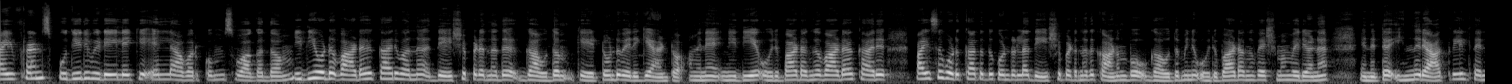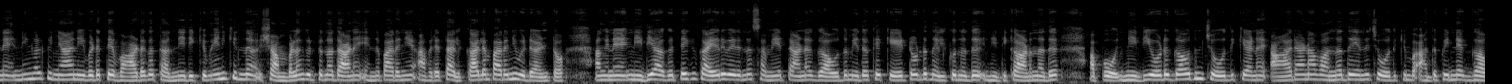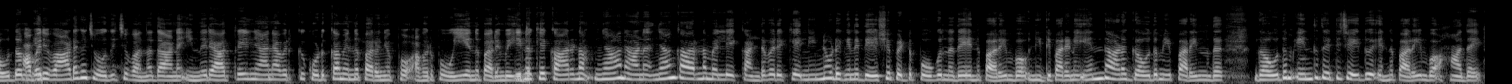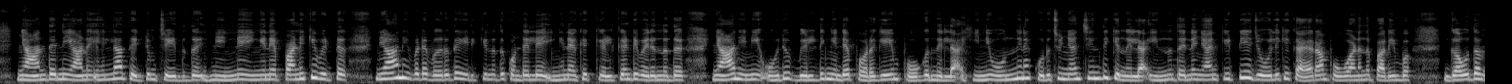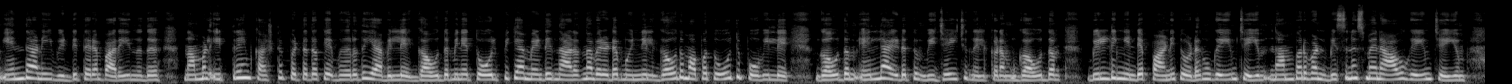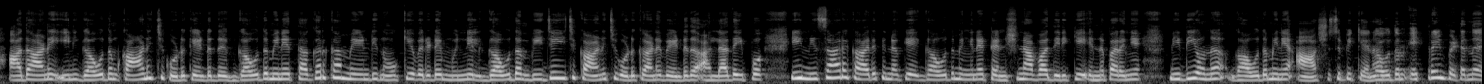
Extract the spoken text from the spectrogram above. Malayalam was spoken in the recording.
ഹായ് ഫ്രണ്ട്സ് പുതിയൊരു വീഡിയോയിലേക്ക് എല്ലാവർക്കും സ്വാഗതം. നിധിയോട് വാടകക്കാർ വന്ന് ദേഷ്യപ്പെടുന്നത് ഗൗതം കേട്ടോണ്ട് വരികയാണ് കേട്ടോ അങ്ങനെ നിധിയെ ഒരുപാട് അങ്ങ് വാടകക്കാർ പൈസ കൊടുക്കാത്തത് കൊണ്ടുള്ള ദേഷ്യപ്പെടുന്നത് കാണുമ്പോൾ ഗൗതമിന് ഒരുപാട് അങ്ങ് വിഷമം വരികയാണ്. എന്നിട്ട് ഇന്ന് രാത്രിയിൽ തന്നെ നിങ്ങൾക്ക് ഞാൻ ഇവിടുത്തെ വാടക തന്നിരിക്കും എനിക്കിന്ന് ശമ്പളം കിട്ടുന്നതാണ് എന്ന് പറഞ്ഞ് അവരെ തൽക്കാലം പറഞ്ഞു വിടുകയാണ് കേട്ടോ അങ്ങനെ നിധി അകത്തേക്ക് കയറി വരുന്ന സമയത്താണ് ഗൗതം ഇതൊക്കെ കേട്ടോണ്ട് നിൽക്കുന്നത് നിധി കാണുന്നത്. അപ്പോൾ നിധിയോട് ഗൗതം ചോദിക്കുകയാണ് ആരാണ് വന്നത്? എന്ന് ചോദിക്കുമ്പോൾ അത് പിന്നെ ഗൗതം അവർ വാടക ചോദിച്ചു വന്നതാണ്. ഇന്ന് രാത്രിയിൽ ഞാൻ അവർക്ക് കൊടുക്കാമെന്ന് പറഞ്ഞപ്പോൾ അവർ പോയി എന്ന് പറയുമ്പോൾ ഇതൊക്കെ കാരണം ഞാനാണ് ഞാൻ കാരണമല്ലേ കണ്ടവരൊക്കെ നിന്നോട് ഇങ്ങനെ ദേഷ്യപ്പെട്ടു പോകുന്നത് എന്ന് പറയുമ്പോൾ നിധി പറയണേ എന്താണ് ഗൗതം ഈ പറയുന്നത്? ഗൗതം എന്ത് തെറ്റ് ചെയ്തു? എന്ന് പറയുമ്പോൾ അതെ ഞാൻ തന്നെയാണ് എല്ലാ തെറ്റും ചെയ്തത്. നിന്നെ ഇങ്ങനെ പണിക്ക് വിട്ട് ഞാൻ ഇവിടെ വെറുതെ ഇരിക്കുന്നത് കൊണ്ടല്ലേ ഇങ്ങനെയൊക്കെ കേൾക്കേണ്ടി വരുന്നത്? ഞാൻ ഇനി ഒരു ബിൽഡിങ്ങിന്റെ പുറകെയും പോകുന്നില്ല. ഇനി ഒന്നിനെക്കുറിച്ചും ഞാൻ ചിന്തിക്കുന്നില്ല. ഇന്ന് തന്നെ ഞാൻ കിട്ടിയ ജോലിക്ക് കയറാൻ പോവുകയാണെന്ന് പറയുമ്പോൾ ഗൗതം എന്താണ് ഈ വിഡ്ഢിത്തരം പറയുന്നത്? നമ്മൾ ഇത്രയും കഷ്ടപ്പെട്ടതൊക്കെ വെറുതെയാവില്ലേ? ഗൗതമിനെ തോൽപ്പിക്കാൻ വേണ്ടി നടന്നവരുടെ മുന്നിൽ ഗൗതം അപ്പോൾ തോറ്റു പോവില്ലേ ഗൗതം എല്ലായിടത്തും വിജയിച്ചു നിൽക്കണം. ഗൗതം ബിൽഡിങ്ങിന്റെ പണി തുടങ്ങുകയും ചെയ്യും. നമ്പർ വൺ ബിസിനസ്മാൻ ആവുകയും ചെയ്യും. അതാണ് ഇനി ഗൗതം കാണിച്ചു കൊടുക്കേണ്ടത്. ഗൗതമിനെ തകർക്കാൻ വേണ്ടി നോക്കിയവരുടെ മുന്നിൽ ഗൗതം വിജയിച്ച് കാണിച്ചു കൊടുക്കുകയാണ് വേണ്ടത്. അല്ലാതെ ഇപ്പോൾ ഈ നിസാര കാര്യത്തിനൊക്കെ ഗൗതം ഇങ്ങനെ ടെൻഷൻ ആവാതിരിക്കുക എന്ന് പറഞ്ഞ് നിധി ഒന്ന് ഗൗതമിനെ ആശ്വസിപ്പിക്കാൻ ഗൗതം എത്രയും പെട്ടെന്ന്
